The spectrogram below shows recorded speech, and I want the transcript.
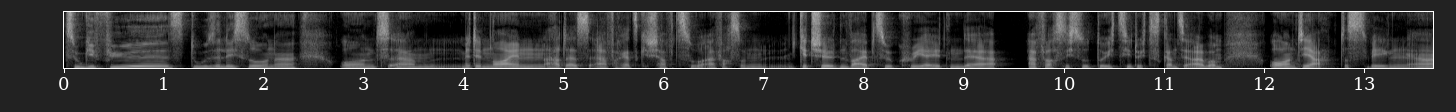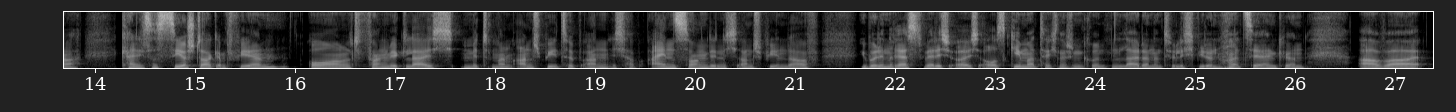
zu gefühlsduselig so, ne? Und ähm, mit dem neuen hat er es einfach jetzt geschafft, so einfach so einen gechillten Vibe zu createn, der einfach sich so durchzieht durch das ganze Album. Und ja, deswegen äh, kann ich das sehr stark empfehlen. Und fangen wir gleich mit meinem Anspieltipp an. Ich habe einen Song, den ich anspielen darf. Über den Rest werde ich euch aus GEMA-technischen Gründen leider natürlich wieder nur erzählen können. Aber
